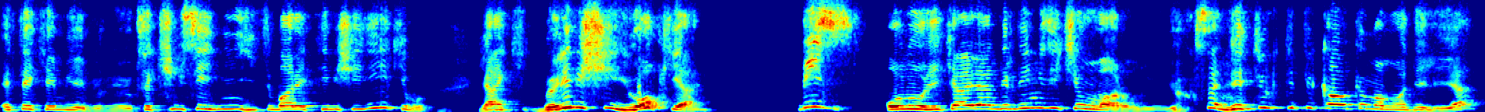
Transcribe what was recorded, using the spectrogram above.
ete kemiğe bürünüyor. Yoksa kimsenin itibar ettiği bir şey değil ki bu. Yani böyle bir şey yok yani. Biz onu hikayelendirdiğimiz için var oluyor. Yoksa ne Türk tipi kalkınma modeli ya?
